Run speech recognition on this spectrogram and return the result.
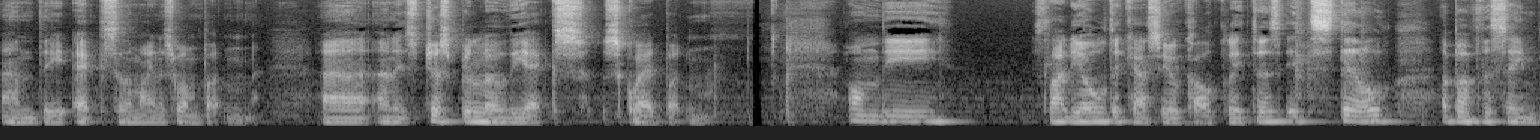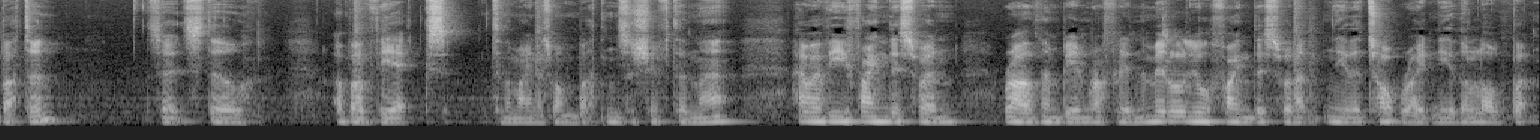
and the X to the minus 1 button uh, and it's just below the X squared button. On the slightly older Casio calculators, it's still above the same button, so it's still above the X to the minus one button, so shift in that. However, you find this one, rather than being roughly in the middle, you'll find this one at near the top right, near the log button.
